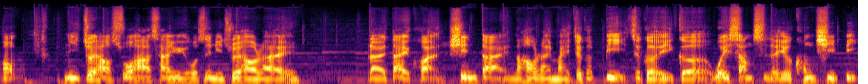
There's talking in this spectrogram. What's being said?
哦，你最好说他参与，或是你最好来来贷款、信贷，然后来买这个币，这个一个未上市的一个空气币。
